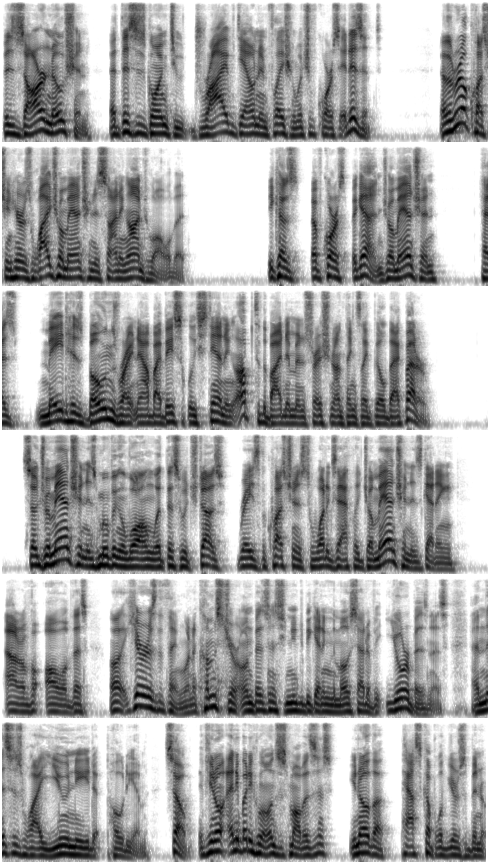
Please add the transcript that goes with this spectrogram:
bizarre notion that this is going to drive down inflation, which of course it isn't. Now, the real question here is why Joe Manchin is signing on to all of it. Because, of course, again, Joe Manchin has made his bones right now by basically standing up to the Biden administration on things like Build Back Better. So Joe Manchin is moving along with this, which does raise the question as to what exactly Joe Manchin is getting out of all of this? Well, here is the thing. When it comes to your own business, you need to be getting the most out of your business. And this is why you need Podium. So, if you know anybody who owns a small business, you know the past couple of years have been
